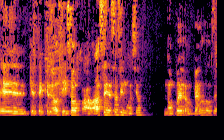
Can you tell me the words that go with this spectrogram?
eh, que te creó, te hizo a base de esa simulación, no puedes romperlo, o sea,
